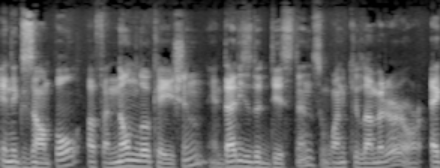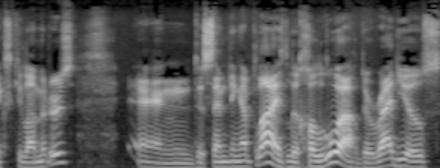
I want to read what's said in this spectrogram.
an example of a known location, and that is the distance, one kilometer or X kilometers. And the same thing applies. Ruach, the radius,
